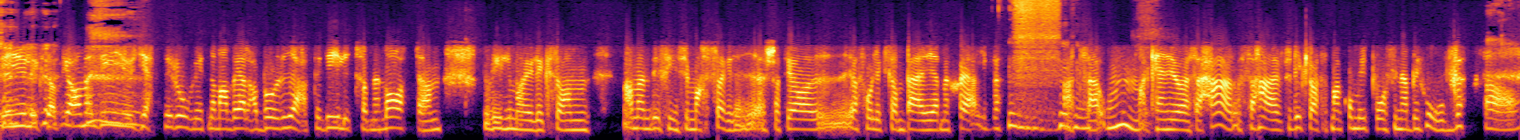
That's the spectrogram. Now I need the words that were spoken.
det, är ju liksom, ja, men det är ju jätteroligt när man väl har börjat. Det är lite som med maten. Då vill man ju liksom... Ja, men det finns ju massa grejer så att jag, jag får liksom bärga mig själv. Att så här, mm, man kan göra så här och så här. För det är klart att man kommer på sina behov. Ja.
